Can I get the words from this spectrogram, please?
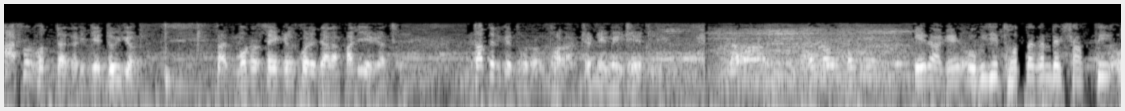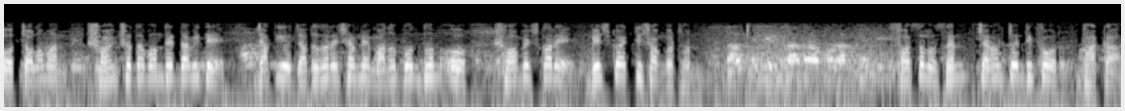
আসল হত্যাকারী যে দুইজন তার মোটরসাইকেল করে যারা পালিয়ে গেছে তাদেরকে ধরুন ধরার জন্য ইমিডিয়েটলি এর আগে অভিজিৎ হত্যাকাণ্ডের শাস্তি ও চলমান সহিংসতা বন্ধের দাবিতে জাতীয় জাদুঘরের সামনে মানববন্ধন ও সমাবেশ করে বেশ কয়েকটি সংগঠন। ফসল হোসেন চ্যানেল টোয়েন্টি ঢাকা।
